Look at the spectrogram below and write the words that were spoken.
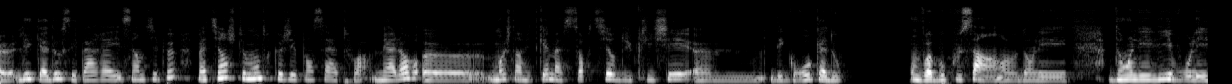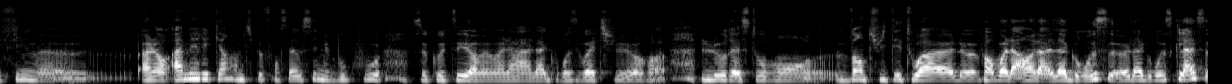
euh, les cadeaux c'est pareil, c'est un petit peu, bah tiens je te montre que j'ai pensé à toi. Mais alors, euh, moi je t'invite quand même à sortir du cliché euh, des gros cadeaux on voit beaucoup ça hein, dans les dans les livres ou les films euh, alors américains un petit peu français aussi mais beaucoup ce côté oh ben voilà la grosse voiture euh, le restaurant 28 euh, étoiles enfin voilà hein, la, la, grosse la grosse classe.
